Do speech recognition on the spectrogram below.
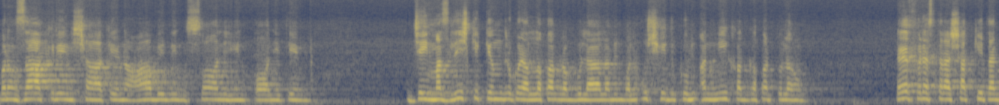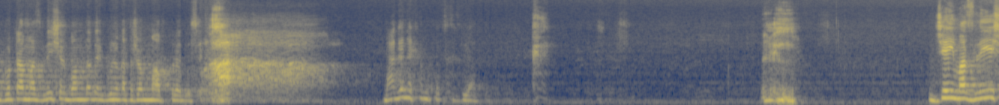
বরং জাকিরিন, শাকিরিন, আবিদিন, সলিহিন, অনিতিন। যেই মাজলিসকে কেন্দ্র করে আল্লাহ পাক রব্বুল আলমিন বলেন, উশহিদুকুম আন্নি কদ গফারতুলাহুম হে ফেরেস্তারা সাক্ষী তাক গোটা গুণের কথা সব মাফ করে এখান থেকে। যেই মাজলিস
